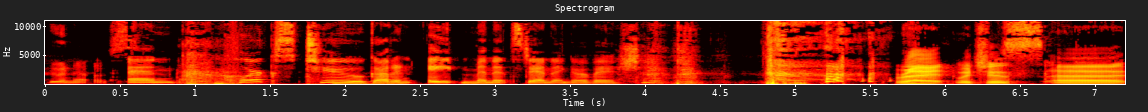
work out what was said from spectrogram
who knows. And Clerks 2 got an 8-minute standing ovation. Right, which is uh,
